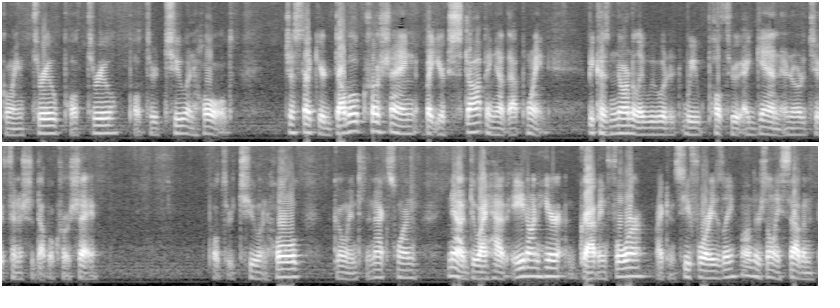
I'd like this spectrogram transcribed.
Going through, pull through, pull through two and hold. Just like you're double crocheting, but you're stopping at that point because normally we would we pull through again in order to finish the double crochet. Pull through two and hold, go into the next one. Now, do I have eight on here? I'm grabbing four. I can see four easily. Well, there's only seven,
